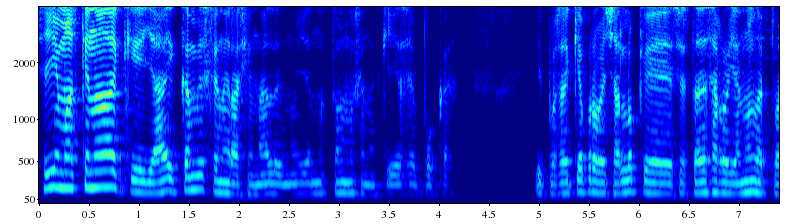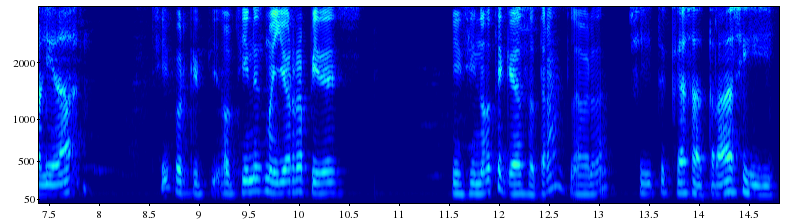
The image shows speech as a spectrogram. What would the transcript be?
Sí, más que nada que ya hay cambios generacionales, ¿no? Ya no estamos en aquellas épocas. Y pues hay que aprovechar lo que se está desarrollando en la actualidad. Sí, porque obtienes mayor rapidez. Y si no, te quedas atrás, la verdad. Sí, te quedas atrás y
